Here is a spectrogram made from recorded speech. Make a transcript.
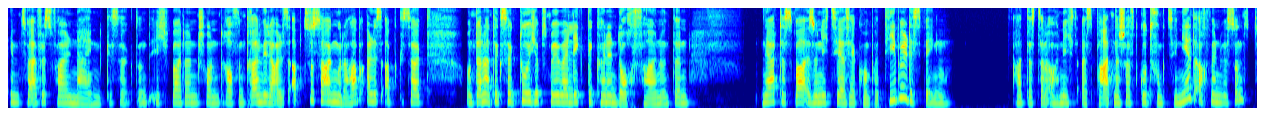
im Zweifelsfall Nein gesagt. Und ich war dann schon drauf und dran, wieder alles abzusagen oder habe alles abgesagt. Und dann hat er gesagt, du, ich habe es mir überlegt, wir können doch fahren. Und dann, ja, das war also nicht sehr, sehr kompatibel. Deswegen hat das dann auch nicht als Partnerschaft gut funktioniert, auch wenn wir sonst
